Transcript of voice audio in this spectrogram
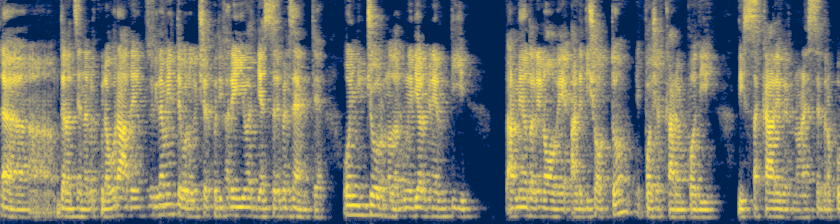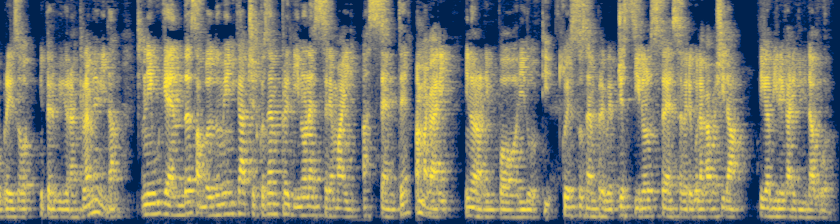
eh, dell'azienda per cui lavorate. Solitamente quello che cerco di fare io è di essere presente ogni giorno dal lunedì al venerdì almeno dalle 9 alle 18 e poi cercare un po' di di staccare per non essere troppo preso e per vivere anche la mia vita. Nei weekend, sabato e domenica, cerco sempre di non essere mai assente, ma magari in orari un po' ridotti. Questo sempre per gestire lo stress, avere quella capacità di capire i carichi di lavoro.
